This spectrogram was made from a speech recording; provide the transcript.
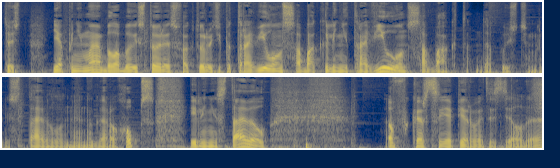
То есть я понимаю, была бы история с фактурой, типа, травил он собак или не травил он собак, там, допустим, или ставил он ее на гору Хопс, или не ставил. Оп, кажется, я первый это сделал, да?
